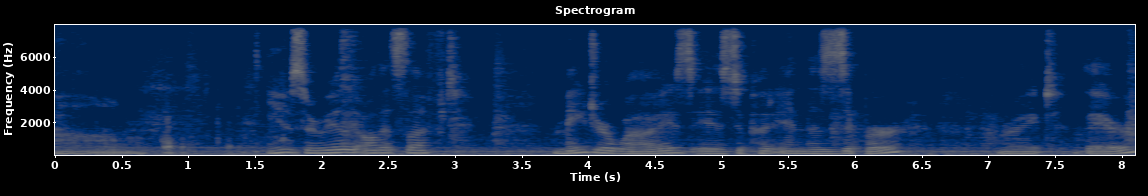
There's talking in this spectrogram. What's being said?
Um, yeah, so really all that's left major wise is to put in the zipper right there.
